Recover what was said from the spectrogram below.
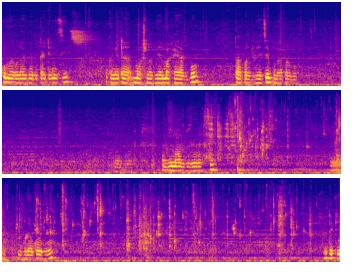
কুমড়োগুলো এভাবে কাইটে নিছি। এখন এটা মশলা দিয়ে মাখায় রাখব, তারপর ভেজে ভুনা করব। আর মাছ ভেজে রাখছি। ভুনা করব। এটা কি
